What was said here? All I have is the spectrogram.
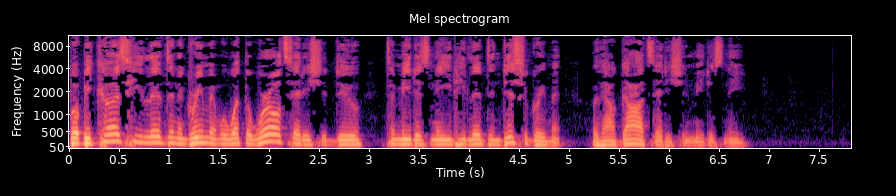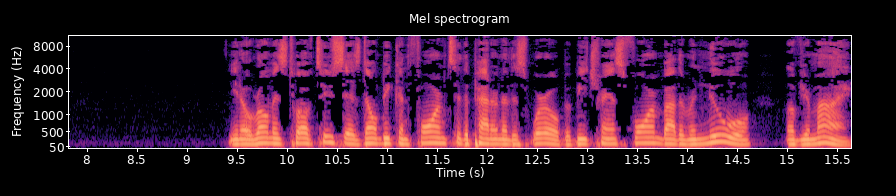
But because he lived in agreement with what the world said he should do to meet his need, he lived in disagreement with how God said he should meet his need. You know, Romans 12, 2 says, Don't be conformed to the pattern of this world, but be transformed by the renewal of your mind.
